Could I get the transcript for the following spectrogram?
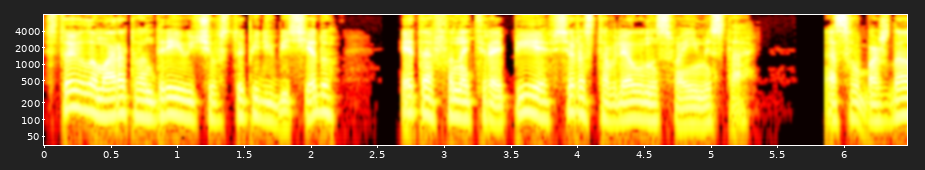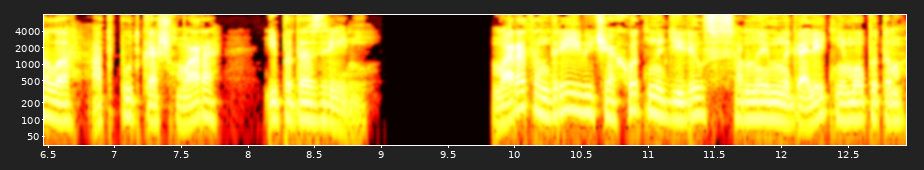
Стоило Марату Андреевичу вступить в беседу, эта фонотерапия все расставляла на свои места, освобождала от пут кошмара и подозрений. Марат Андреевич охотно делился со мной многолетним опытом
